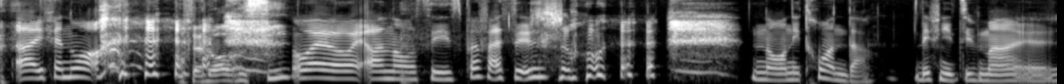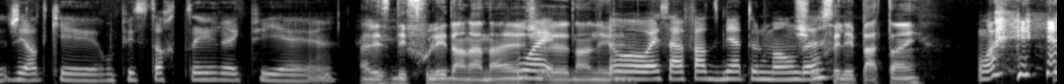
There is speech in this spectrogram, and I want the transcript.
ah, il fait noir. Il fait noir aussi? ouais, ouais, ouais. Ah non, c'est pas facile, non, on est trop en dedans, définitivement. Euh, J'ai hâte qu'on puisse sortir et puis. euh, Aller se défouler dans la neige, Ouais. euh, dans les... oh, ouais, ça va faire du bien à tout le monde. chausser les patins. Ouais. Faites-vous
